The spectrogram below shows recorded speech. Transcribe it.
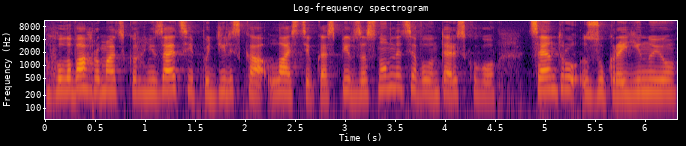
голова громадської організації Подільська Ластівка, співзасновниця волонтерського центру з Україною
